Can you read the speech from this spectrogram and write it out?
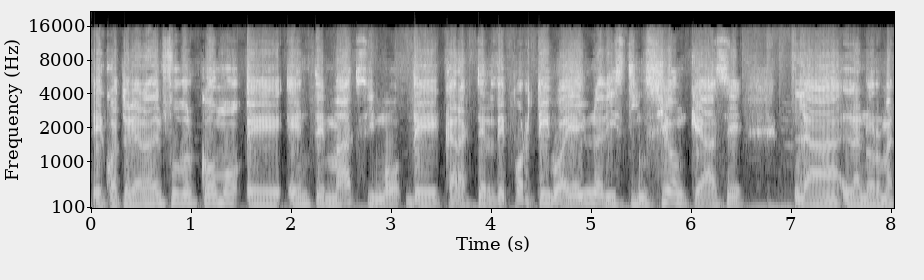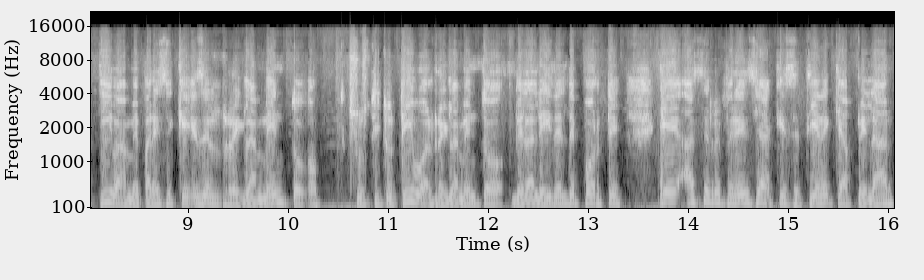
Ecuatoriana del Fútbol como ente máximo de carácter deportivo. Ahí hay una distinción que hace la, la normativa, me parece que es el reglamento sustitutivo al reglamento de la ley del deporte, que hace referencia a que se tiene que apelar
